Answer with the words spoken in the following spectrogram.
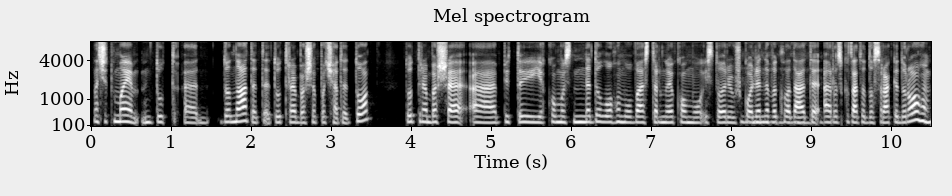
Значить, ми тут е, донатити, тут треба ще почати то. Тут треба ще е, піти якомусь недологому вестерну, якому історію в школі не викладати, а розказати до сраки дорогу.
